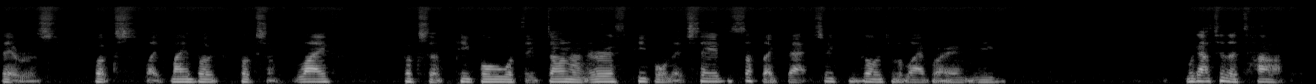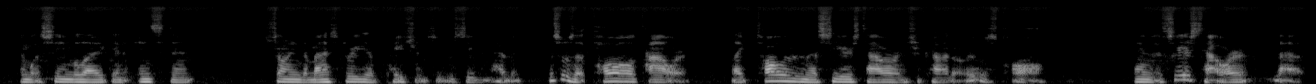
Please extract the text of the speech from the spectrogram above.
there was books like my book, books of life, books of people, what they've done on earth, people they've saved, stuff like that. So you can go into the library and read. We got to the top and what seemed like an instant, showing the mastery of patience you receive in heaven. This was a tall tower, like taller than the Sears Tower in Chicago. It was tall. And the Sears Tower, that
